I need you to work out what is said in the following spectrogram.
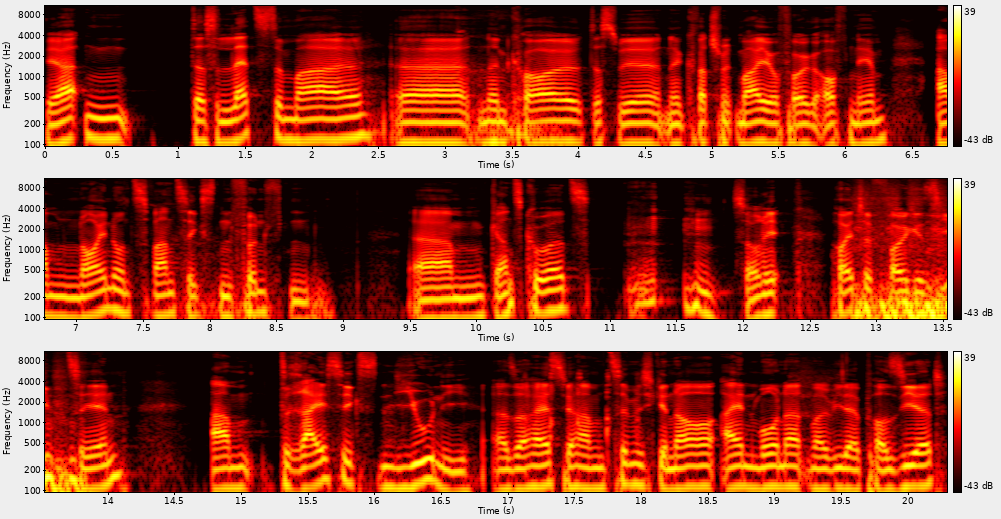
Wir hatten das letzte Mal äh, einen Call, dass wir eine Quatsch mit Mario-Folge aufnehmen, am 29.05. Ähm, ganz kurz, sorry, heute Folge 17 am 30. Juni. Also heißt, wir haben ziemlich genau einen Monat mal wieder pausiert.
